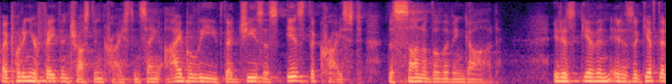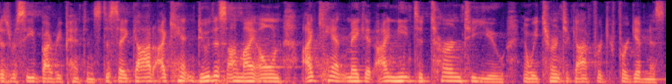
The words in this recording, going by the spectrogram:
by putting your faith and trust in Christ and saying, I believe that Jesus is the Christ, the Son of the living God. It is given, it is a gift that is received by repentance to say, God, I can't do this on my own. I can't make it. I need to turn to you. And we turn to God for forgiveness.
